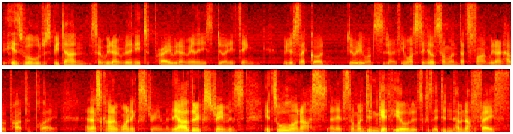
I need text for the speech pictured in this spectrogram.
His will will just be done, so we don't really need to pray. We don't really need to do anything. We just let God do what He wants to do. If He wants to heal someone, that's fine. We don't have a part to play. And that's kind of one extreme. And the other extreme is it's all on us. And if someone didn't get healed, it's because they didn't have enough faith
